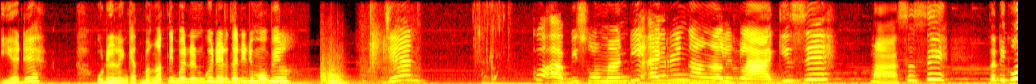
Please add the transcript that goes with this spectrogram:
Iya deh, udah lengket banget nih badan gue dari tadi di mobil. Jen, kok abis lo mandi airnya nggak ngalir lagi sih? Masa sih? Tadi gue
